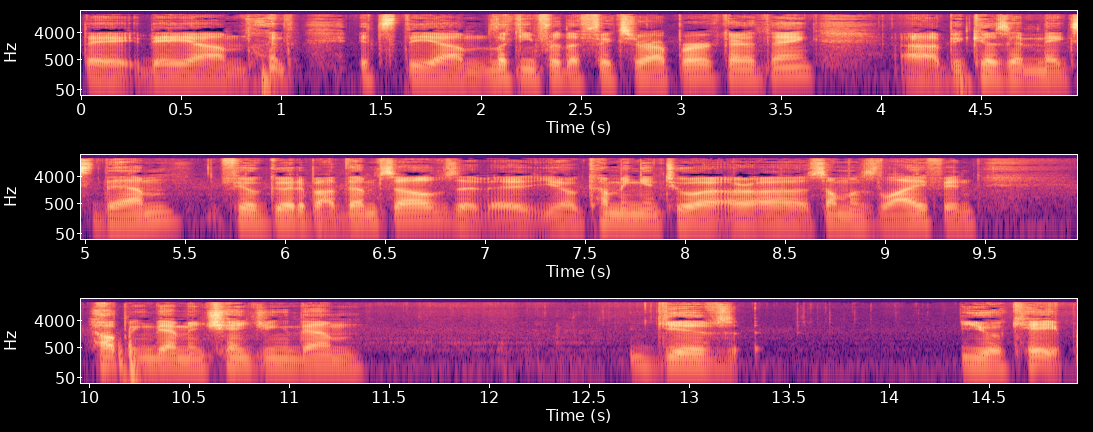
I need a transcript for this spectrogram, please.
They they um, it's the um, looking for the fixer upper kind of thing, uh, because it makes them feel good about themselves. Uh, you know, coming into a, a, someone's life and helping them and changing them gives you a cape,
